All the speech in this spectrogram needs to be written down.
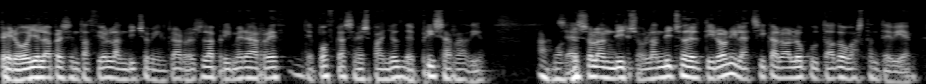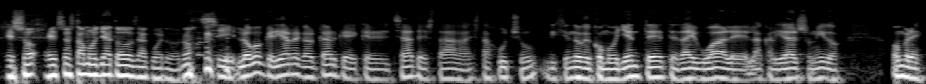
pero hoy en la presentación lo han dicho bien claro, es la primera red de podcast en español de Prisa Radio. Ah, o sea, eso lo han dicho, lo han dicho del tirón y la chica lo ha locutado bastante bien. Eso, eso estamos ya todos de acuerdo, ¿no? Sí, luego quería recalcar que, en el chat está, está Juchu diciendo que como oyente te da igual eh, la calidad del sonido. Hombre,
